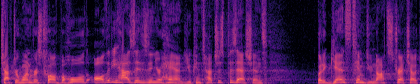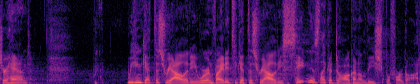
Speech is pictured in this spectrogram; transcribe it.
chapter 1, verse 12 Behold, all that he has is in your hand. You can touch his possessions, but against him do not stretch out your hand. We can get this reality. We're invited to get this reality. Satan is like a dog on a leash before God.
